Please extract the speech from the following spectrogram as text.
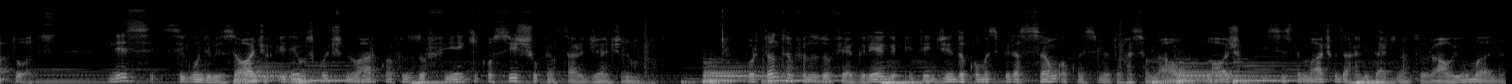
a todos. Nesse segundo episódio, iremos continuar com a filosofia em que consiste o pensar diante do mundo. Portanto, a filosofia grega é entendida como aspiração ao conhecimento racional, lógico e sistemático da realidade natural e humana,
